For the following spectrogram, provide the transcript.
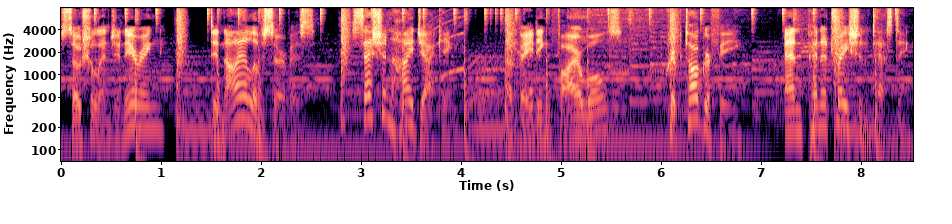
social engineering, denial of service, session hijacking, evading firewalls, cryptography, and penetration testing.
